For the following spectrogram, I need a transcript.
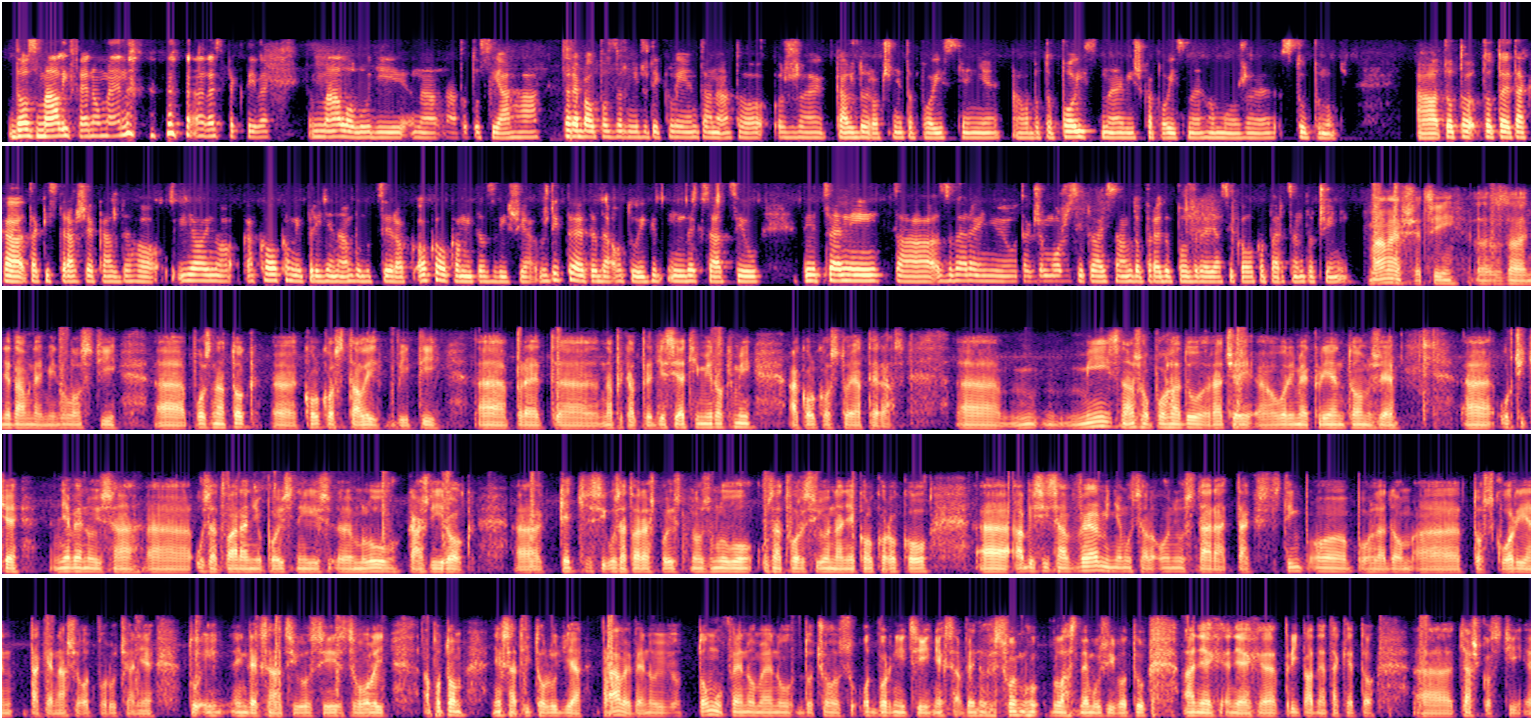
dosť malý fenomén, respektíve málo ľudí na, na toto siaha. Treba upozorniť vždy klienta na to, že každoročne to poistenie alebo to poistné, výška poistného môže stupnúť. A toto, toto je taká, taký strašia každého, joj no, a koľko mi príde na budúci rok, o koľko mi to zvýšia. Vždy to je teda o tú indexáciu tie ceny sa zverejňujú, takže môže si to aj sám dopredu pozrieť, asi koľko percent to činí. Máme všetci e, z nedávnej minulosti e, poznatok, e, koľko stali byty pred, napríklad pred desiatimi rokmi a koľko stoja teraz. My z nášho pohľadu radšej hovoríme klientom, že určite nevenuj sa uzatváraniu poistných mluv každý rok keď si uzatváraš poistnú zmluvu, uzatvor si ju na niekoľko rokov, aby si sa veľmi nemusel o ňu starať. Tak s tým pohľadom to skôr je také naše odporúčanie, tú indexáciu si zvoliť a potom nech sa títo ľudia práve venujú tomu fenoménu, do čoho sú odborníci, nech sa venujú svojmu vlastnému životu a nech, nech prípadne takéto ťažkosti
